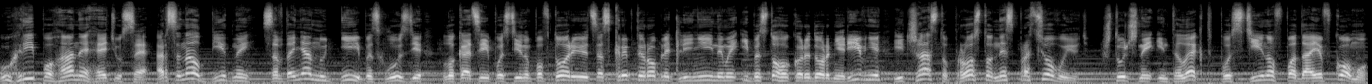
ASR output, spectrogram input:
У грі погане геть усе. Арсенал бідний, завдання нудні і безглузді, локації постійно повторюються, скрипти роблять лінійними і без того коридорні рівні, і часто просто не спрацьовують. Штучний інтелект постійно впадає в кому,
